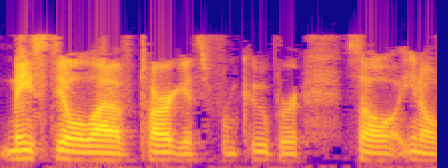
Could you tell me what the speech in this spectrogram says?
may steal a lot of targets from Cooper. So, you know,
